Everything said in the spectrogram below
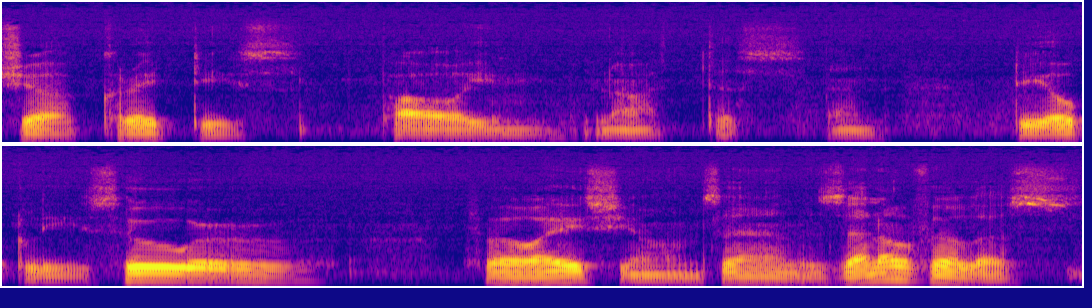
Echecrates, Polymnatus, and Diocles, who were Phaeacians, and Xenophilus,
